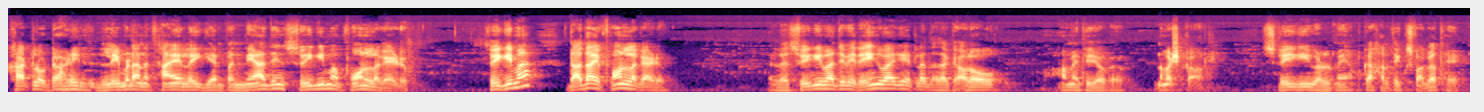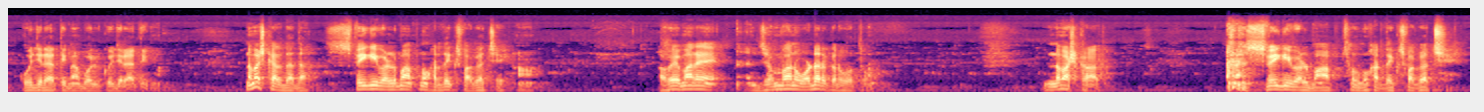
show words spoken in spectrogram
ખાટલો ઢાળીને લીમડાને છાંયે લઈ ગયા પણ ત્યાં જઈને સ્વિગીમાં ફોન લગાડ્યો. સ્વિગીમાં દાદાએ ફોન લગાડ્યો. એટલે સ્વિગીમાં જેવી રેંગ વાગી એટલે દાદા કે, હલો હમેથી જો નમસ્કાર. સ્વિગી વર્લ્ડ મેં આપકા હાર્દિક સ્વાગત હૈ, ગુજરાતીમાં બોલ, ગુજરાતીમાં. નમસ્કાર દાદા, સ્વિગી વર્લ્ડમાં આપનું હાર્દિક સ્વાગત છે. હા. હવે મારે જમવાનો ઓર્ડર કરવો હતો. નમસ્કાર. સ્વિગી વર્લ્ડમાં આપ સૌનું હાર્દિક સ્વાગત છે.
